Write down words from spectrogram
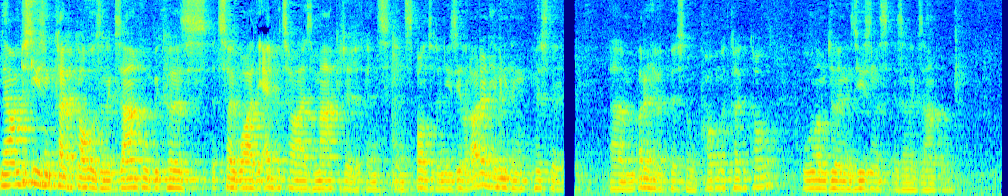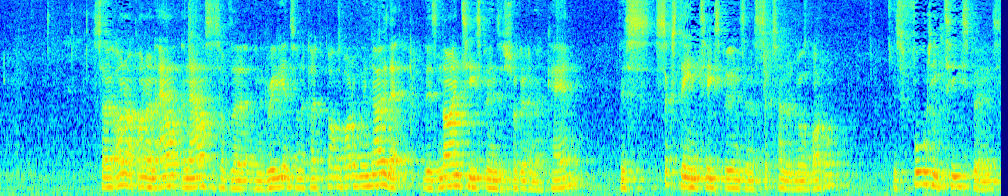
Now, I'm just using Coca Cola as an example because it's so widely advertised, marketed, and, and sponsored in New Zealand. I don't have anything personally, um, I don't have a personal problem with Coca Cola. All I'm doing is using this as an example. So, on, a, on an al- analysis of the ingredients on a Coca Cola bottle, we know that there's 9 teaspoons of sugar in a can, there's 16 teaspoons in a 600 ml bottle, there's 40 teaspoons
